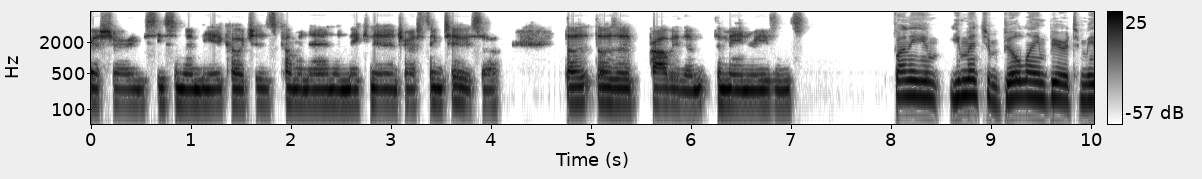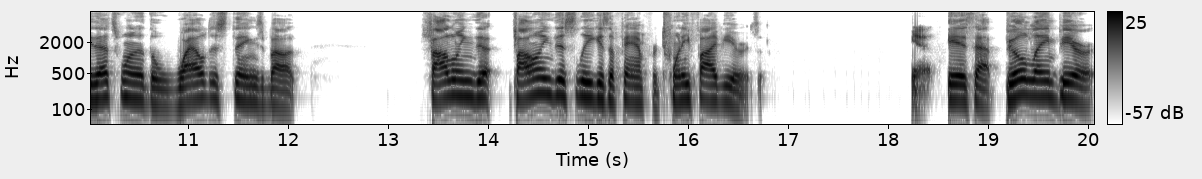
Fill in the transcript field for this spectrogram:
Fisher, you see some NBA coaches coming in and making it interesting too. So those those are probably the the main reasons. Funny you, you mentioned Bill Laimbeer. To me, that's one of the wildest things about following the following this league as a fan for 25 years. Yeah. Is that Bill Laimbeer?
